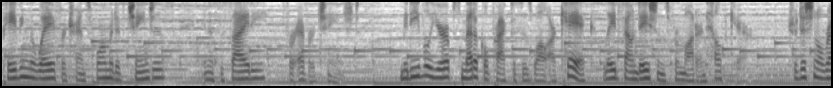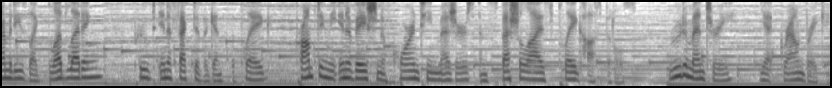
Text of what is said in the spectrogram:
paving the way for transformative changes in a society forever changed. Medieval Europe's medical practices, while archaic, laid foundations for modern healthcare. Traditional remedies like bloodletting proved ineffective against the plague, prompting the innovation of quarantine measures and specialized plague hospitals. Rudimentary, yet groundbreaking.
